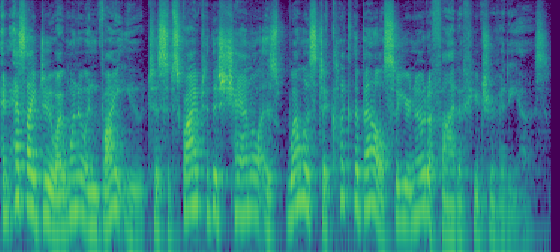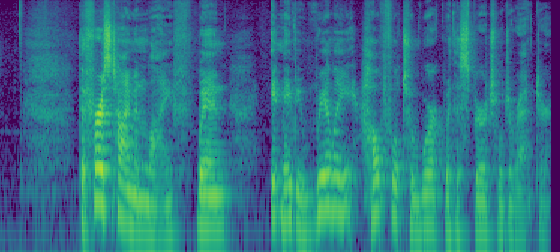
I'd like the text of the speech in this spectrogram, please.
And as I do, I want to invite you to subscribe to this channel as well as to click the bell so you're notified of future videos. The first time in life when it may be really helpful to work with a spiritual director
